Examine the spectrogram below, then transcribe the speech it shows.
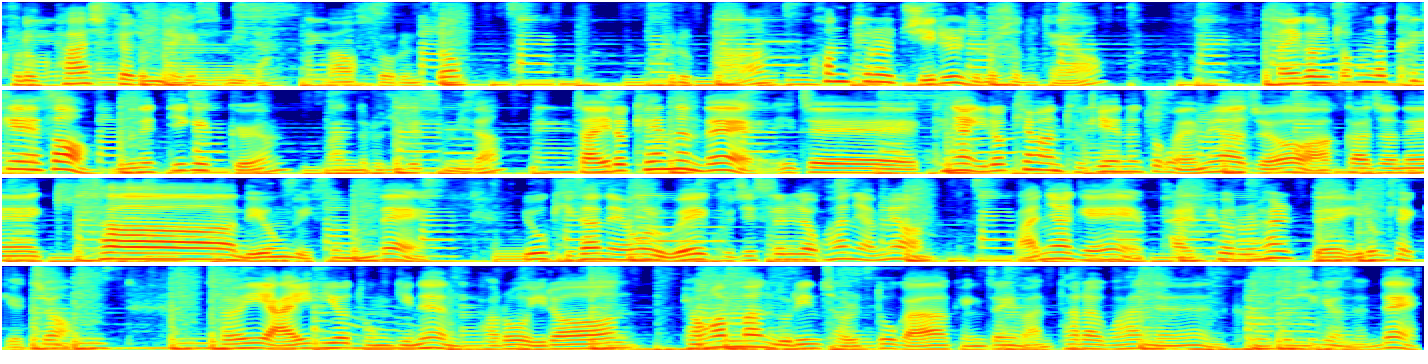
그룹화 시켜주면 되겠습니다. 마우스 오른쪽 그룹화. control G를 누르셔도 돼요. 자 이걸 조금 더 크게 해서 눈에 띄게끔 만들어 주겠습니다. 자 이렇게 했는데 이제 그냥 이렇게만 두기에는 조금 애매하죠. 아까 전에 기사 내용도 있었는데 요 기사 내용을 왜 굳이 쓰려고 하냐면 만약에 발표를 할 때 이렇게 했겠죠. 저희 아이디어 동기는 바로 이런 병원만 노린 절도가 굉장히 많다라고 하는 그런 소식이었는데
